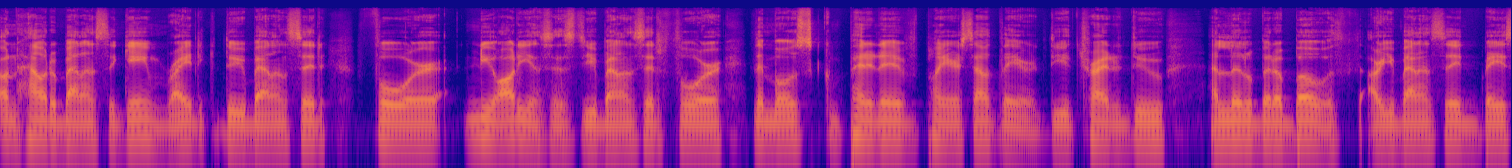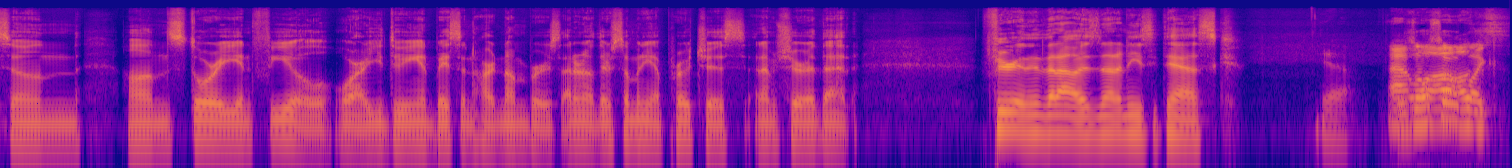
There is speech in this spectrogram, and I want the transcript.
on how to balance the game. Right? Do you balance it for new audiences? Do you balance it for the most competitive players out there? Do you try to do a little bit of both? Are you balancing based on on story and feel, or are you doing it based on hard numbers? I don't know. There's so many approaches, and I'm sure that figuring that out is not an easy task. Yeah. There's also, like- just,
